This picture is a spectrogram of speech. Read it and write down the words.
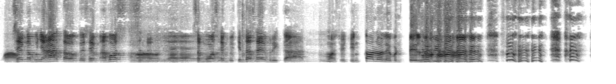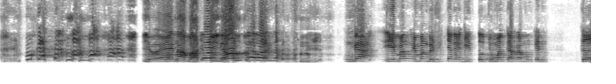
Wow. saya nggak punya harta waktu SMA bos. Oh, iya, iya, iya. semua saya beri- cinta saya berikan. Masih cinta lo le bentil lagi. Yo enak banget enggak yo. enggak emang emang basicnya kayak gitu. Cuman karena mungkin ke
